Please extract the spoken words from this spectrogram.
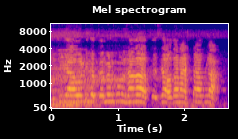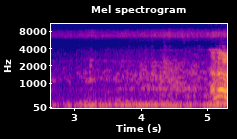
खिचडी आवडली तर कमेंट करून सांगा. कसा होता नाश्ता आपला? झालं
